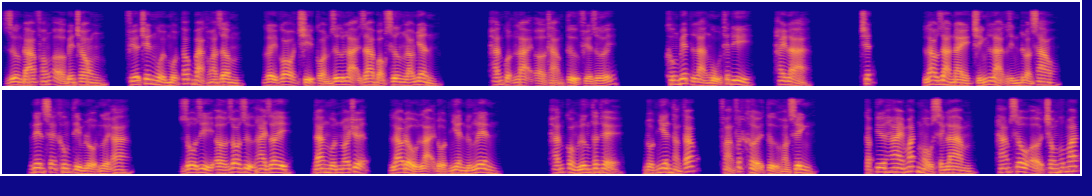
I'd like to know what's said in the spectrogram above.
Dương đá phóng ở bên trong, phía trên ngồi một tóc bạc hoa dâm, gầy gò chỉ còn dư lại da bọc xương lão nhân. Hắn cuộn lại ở thảm tử phía dưới. Không biết là ngủ thiết đi, hay là chết. Lao già này chính là dính đoạn sao? Nên sẽ không tìm lộn người a. Dồ di ở do dự hai giây, đang muốn nói chuyện lao đầu lại đột nhiên đứng lên. Hắn còn lưng thân thể, đột nhiên thẳng tắp, phản phất khởi tử hoàn sinh. Cặp kia hai mắt màu xanh lam, hãm sâu ở trong hốc mắt,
